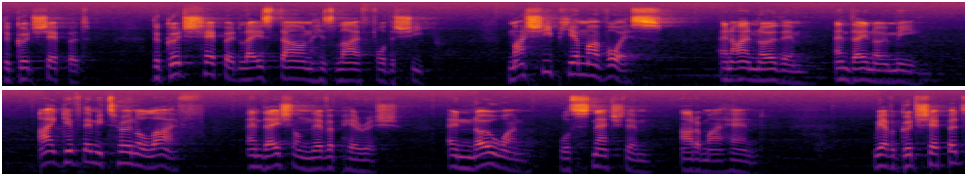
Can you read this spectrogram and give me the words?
the good shepherd. The good shepherd lays down his life for the sheep. My sheep hear my voice, and I know them, and they know me. I give them eternal life and they shall never perish, and no one will snatch them out of my hand. We have a good shepherd,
